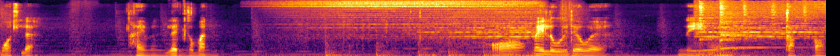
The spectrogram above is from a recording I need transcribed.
หมดแล้ว ให้มันเล่นกับมันอ๋อไม่รู้ด้วยเว้ย หนีเว้ยกลับป้อม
